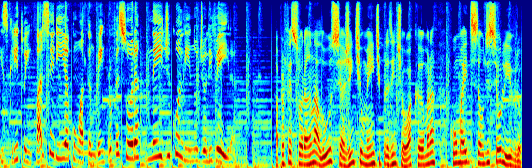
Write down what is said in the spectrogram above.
escrito em parceria com a também professora Neide Colino de Oliveira. A professora Ana Lúcia gentilmente presenteou a Câmara com uma edição de seu livro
